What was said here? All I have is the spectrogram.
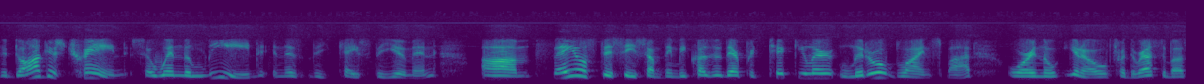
the dog is trained so when the lead, in this the case the human, um, fails to see something because of their particular literal blind spot, or in the you know for the rest of us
